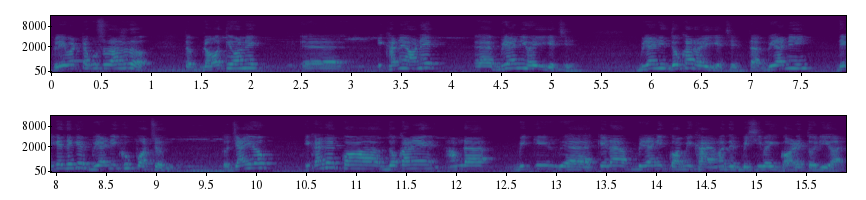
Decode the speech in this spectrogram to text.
ফ্লেভারটা খুব সুন্দর তো? তো নবদ্বীপে অনেক এখানে অনেক বিরিয়ানি হয়ে গেছে। বিরিয়ানির দোকান হয়ে গেছে। তা বিরিয়ানি দেখে দেখে বিরিয়ানি খুব পছন্দ। তো যাই হোক, এখানে দোকানে আমরা বিক্রি কেনা বিরিয়ানি কমই খাই। আমাদের বেশিরভাগই ঘরে তৈরি হয়।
